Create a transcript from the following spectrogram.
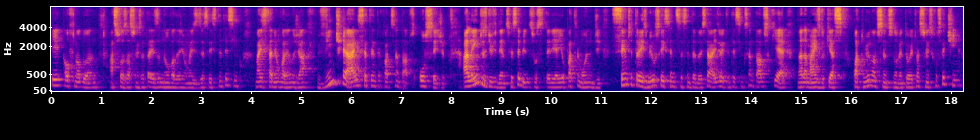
E ao final do ano, as suas ações da Taesa não valeriam mais R$ 16,75, mas estariam valendo já R$ 20,74. Ou seja, além dos dividendos recebidos, você teria aí o patrimônio de R$ 103.662,85, que é nada mais do que as 4.998 ações que você tinha,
